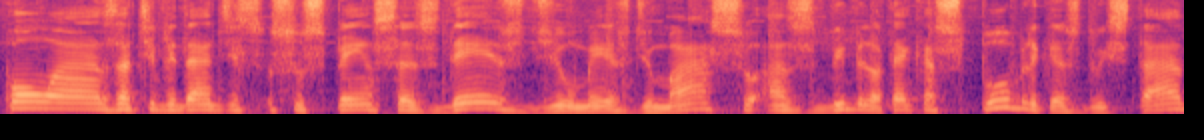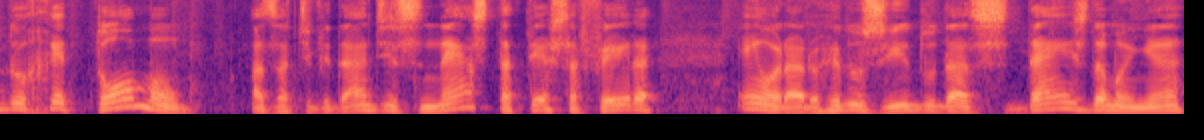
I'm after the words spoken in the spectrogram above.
Com as atividades suspensas desde o mês de março, as bibliotecas públicas do estado retomam as atividades nesta terça-feira, em horário reduzido, das 10 da manhã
